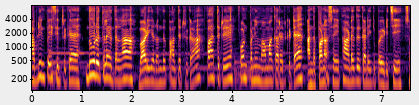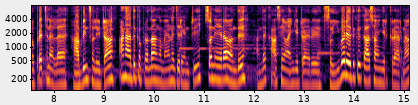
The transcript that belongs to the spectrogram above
அப்படின்னு பேசிட்டு இருக்க தூரத்தில் இதெல்லாம் பாடி கார்டு வந்து பார்த்துட்டு இருக்கிறான். பார்த்துட்டு ஃபோன் பண்ணி மாமா பணக்காரர்கிட்ட அந்த பணம் சேஃபாக அடகு கடைக்கு போயிடுச்சு ஸோ பிரச்சனை இல்லை அப்படின்னு சொல்லிட்டான் ஆனால் அதுக்கப்புறம் தான் அங்கே மேனேஜர் என்ட்ரி ஸோ நேராக வந்து அந்த காசையும் வாங்கிட்டாரு ஸோ இவர் எதுக்கு காசு வாங்கியிருக்கிறாருனா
